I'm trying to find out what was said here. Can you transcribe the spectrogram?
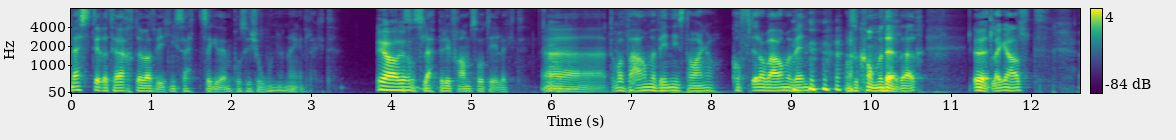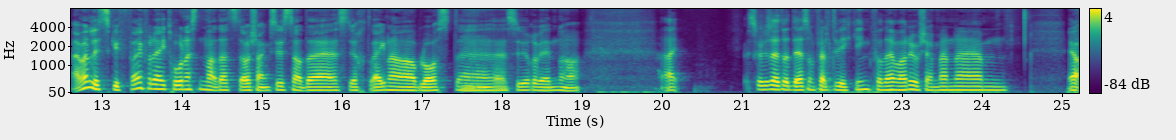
Mest irritert over at Viking setter seg i den posisjonen, egentlig. Ja, ja. Så slipper de fram så tidlig. Eh, det var varm vind i Stavanger. Hvorfor er det varm vind? Og så kommer det der. Ødelegger alt. Jeg var litt skuffa, for jeg tror nesten vi hadde hatt større sjanse hvis det hadde styrtregna og blåst eh, sur vind og Nei. Jeg skal ikke si at det var det som felte Viking, for det var det jo ikke. Men eh, ja,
